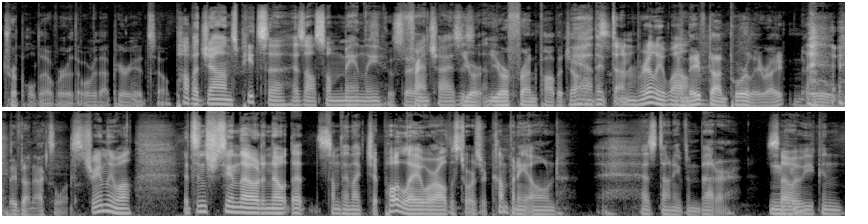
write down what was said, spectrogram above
tripled over the, over that period so Papa John's Pizza is also mainly say, franchises. your and your friend Papa John's yeah, they've done really well. and they've done poorly right no they've done excellent extremely well. It's interesting though to note that something like Chipotle, where all the stores are company owned, has done even better. So Mhm. you can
